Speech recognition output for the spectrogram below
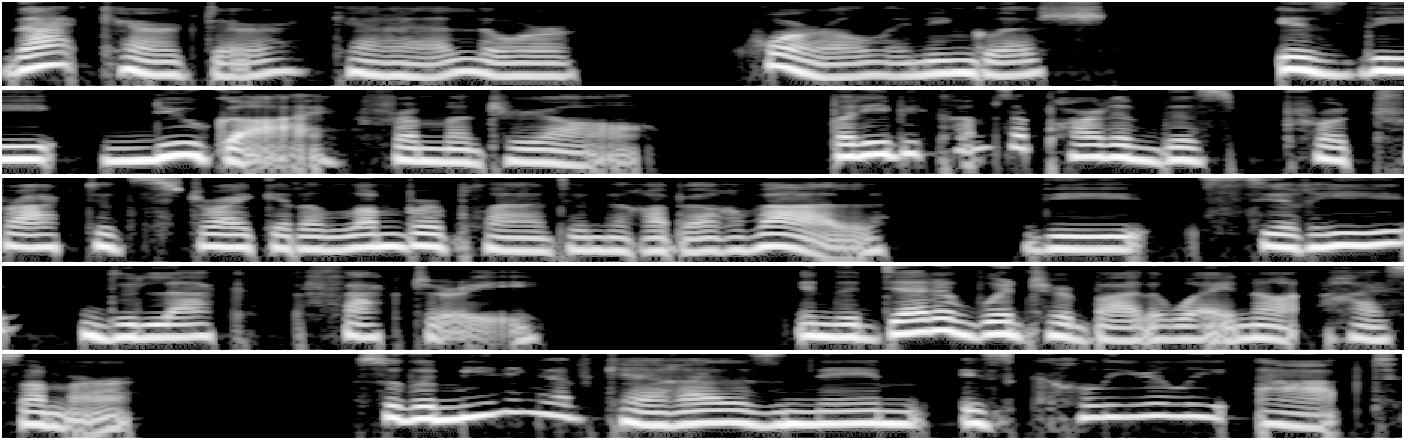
That character, Querelle, or Quarrel in English, is the new guy from Montreal, but he becomes a part of this protracted strike at a lumber plant in Roberval, the Scierie du Lac factory. In the dead of winter, by the way, not high summer so the meaning of Querelle's name is clearly apt,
